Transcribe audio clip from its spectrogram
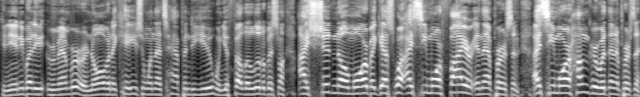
can you anybody remember or know of an occasion when that's happened to you when you felt a little bit small? I should know more, but guess what? I see more fire in that person. I see more hunger within a person.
